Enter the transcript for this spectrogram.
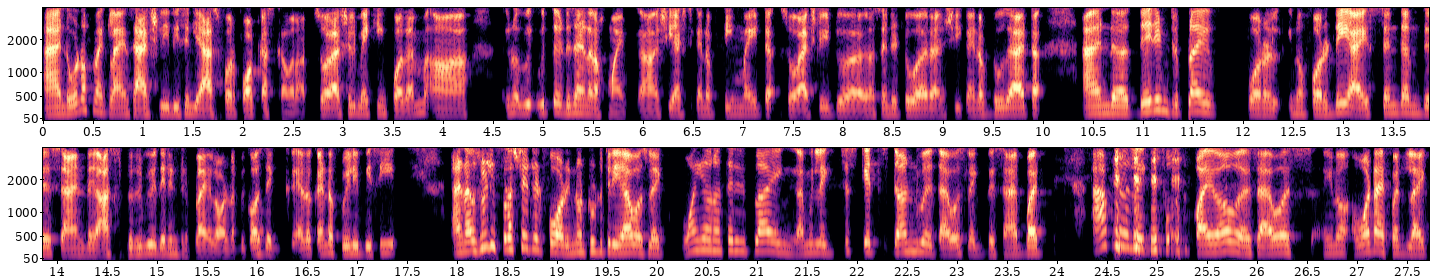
And one of my clients actually recently asked for a podcast cover art. So I'm actually making for them. Uh, you know, with, with the designer of mine, uh, she actually kind of teammate. So actually to, uh, you know, send it to her, and she kind of do that. And uh, they didn't reply for a, you know for a day. I sent them this and asked to review. They didn't reply a lot because they are kind of really busy. And i was really frustrated for you know two to three hours. Like why you're not they replying? I mean like just gets done with. I was like this. But after like four to five hours i was you know what i felt like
